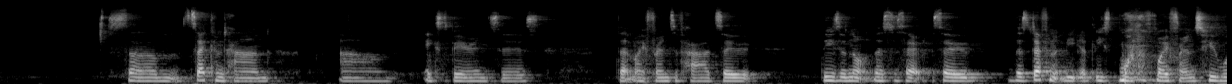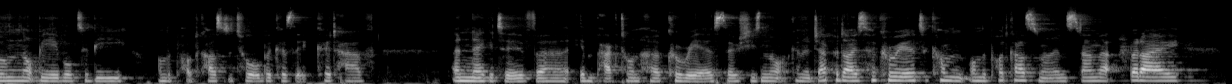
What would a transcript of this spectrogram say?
some secondhand um, experiences that my friends have had. So these are not necessary so there's definitely at least one of my friends who will not be able to be on the podcast at all because it could have a negative uh, impact on her career. So she's not going to jeopardize her career to come on the podcast, and I understand that. But I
